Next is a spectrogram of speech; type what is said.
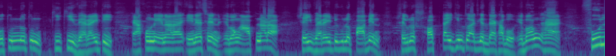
নতুন নতুন কি কি ভ্যারাইটি এখন এনারা এনেছেন এবং আপনারা সেই ভ্যারাইটিগুলো পাবেন, সেগুলো সবটাই কিন্তু আজকে দেখাবো। এবং হ্যাঁ ফুল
